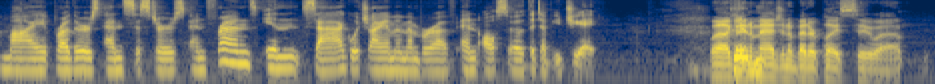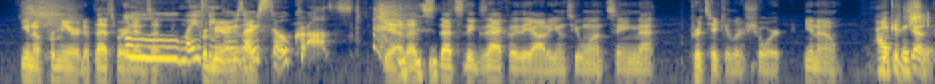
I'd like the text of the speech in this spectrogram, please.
my brothers and sisters and friends in SAG, which I am a member of, and also the WGA. Well, I Good. can't imagine a better place to, uh, you know, premiered if that's where it ends up. Oh, my fingers like- are so crossed. Yeah, that's that's the, exactly the audience you want seeing that particular short. You know, I You show- appreciate.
